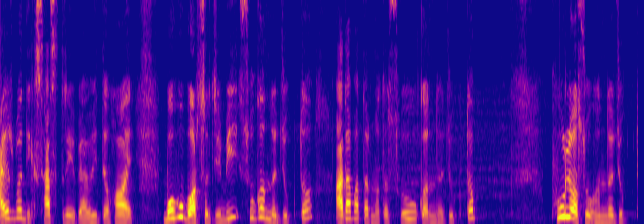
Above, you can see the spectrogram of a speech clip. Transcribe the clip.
আয়ুর্বেদিক শাস্ত্রে ব্যবহৃত হয়। বহু বর্ষজীবী সুগন্ধযুক্ত, আদা পাতার মতো সুগন্ধযুক্ত, ফুল ও সুগন্ধযুক্ত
